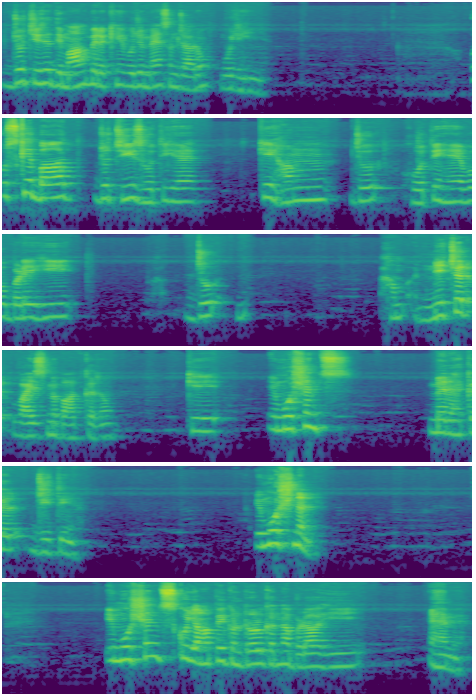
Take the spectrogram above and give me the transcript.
जो चीज़ें दिमाग में रखें, वो जो मैं समझा रहा हूँ, वो यही है। उसके बाद जो चीज़ होती है कि हम जो होते हैं, वो बड़े ही जो हम नेचर वाइज में बात कर रहा हूँ कि इमोशंस में रहकर जीते हैं। इमोशनल इमोशंस को यहाँ पे कंट्रोल करना बड़ा ही अहम है।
